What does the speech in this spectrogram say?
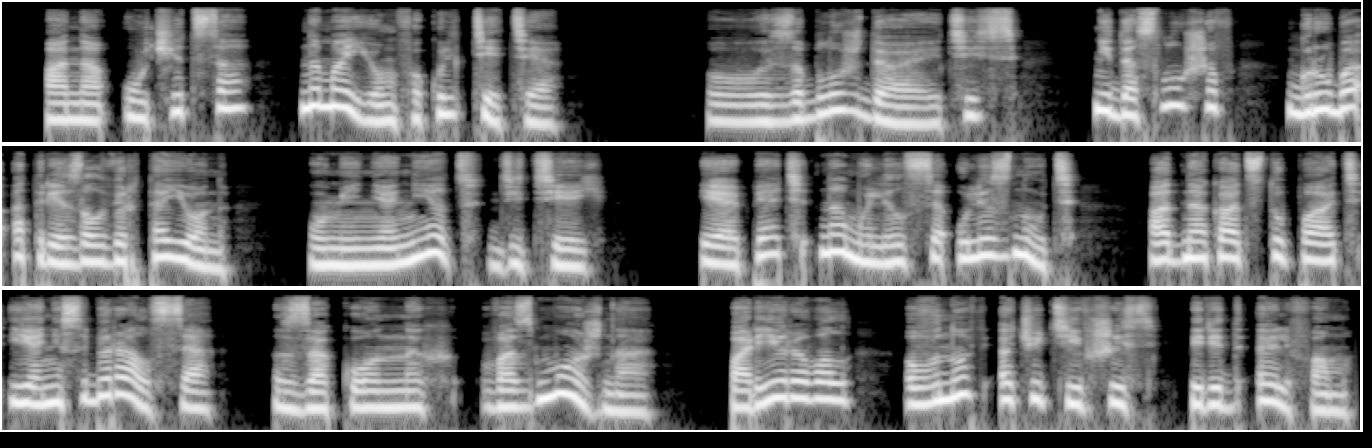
— «она учится на моем факультете». «Вы заблуждаетесь», — не дослушав, грубо отрезал Вертайон. «У меня нет детей». И опять намылился улизнуть. Однако отступать я не собирался. Законных возможно. Парировал, вновь очутившись перед эльфом.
